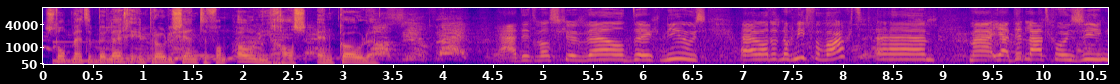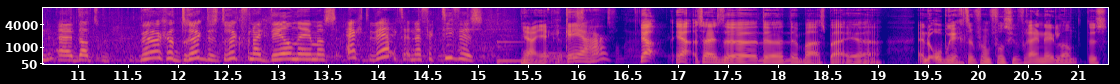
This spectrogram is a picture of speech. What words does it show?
stopt met te beleggen in producenten van olie, gas en kolen. Ja, dit was geweldig nieuws. Uh, we hadden het nog niet verwacht. Uh, maar ja, dit laat gewoon zien uh, dat burgerdruk, dus druk vanuit deelnemers, echt werkt en effectief is. Ja, ja ken je haar? Ja, ja zij is de, de, de baas bij uh, en de oprichter van Fossielvrij Nederland. Dus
